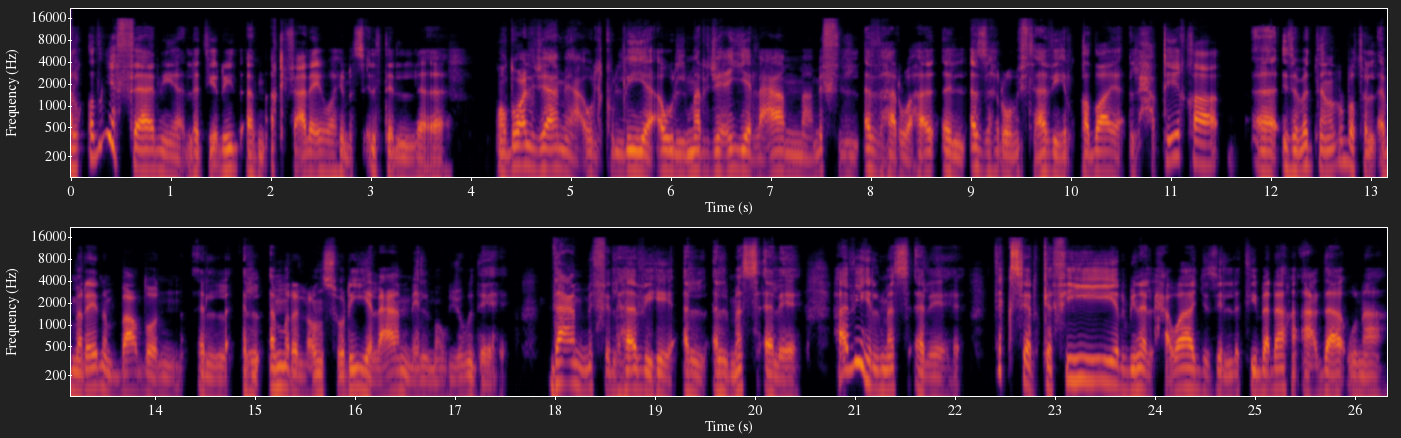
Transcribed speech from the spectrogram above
القضية الثانية التي أريد أن أقف عليها وهي مسألة ال- موضوع الجامعة أو الكلية أو المرجعية العامة مثل الأزهر وه... الأزهر ومثل هذه القضايا الحقيقة آه، إذا بدنا نربط الأمرين ببعضهم ال- الأمر العنصرية العامة الموجودة دعم مثل هذه ال- المسألة. هذه المسألة تكسر كثير من الحواجز التي بناها أعداؤنا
